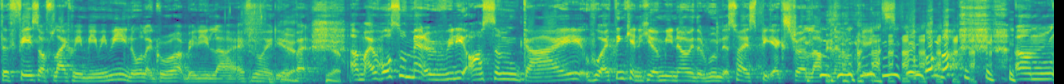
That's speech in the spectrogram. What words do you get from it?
the phase of life. Maybe, maybe you know, like grow up really lah. I have no idea. Yeah, but yeah. um, I've also met a really awesome guy who I think can hear me now in the room. That's why I speak extra loud now. Okay. So, um,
